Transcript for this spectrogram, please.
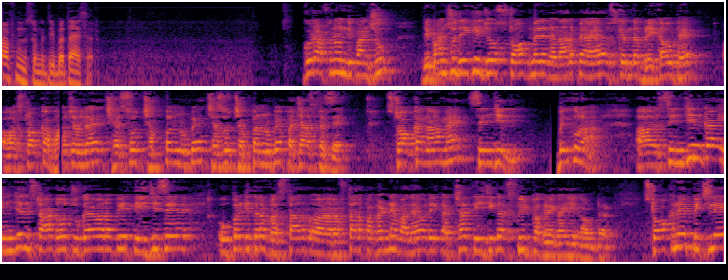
आफ्टरनून सुमित जी बताएँ sir good afternoon Deepanshu Deepanshu देखिए, जो स्टॉक मेरे रडार पे आया उसके अंदर ब्रेकआउट है और स्टॉक का भाव चल रहा है छह सौ छप्पन रुपए, छह सौ छप्पन रुपए पचास पैसे। स्टॉक का नाम है सिंजिन बिल्कुल हाँ। सिंजिन का इंजन स्टार्ट हो चुका है और अब ये तेज़ी से ऊपर की तरफ़ रफ्तार रफ्तार पकड़ने वाला है और एक अच्छा तेज़ी का स्पीड पकड़ेगा ये काउंटर स्टॉक ने पिछले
